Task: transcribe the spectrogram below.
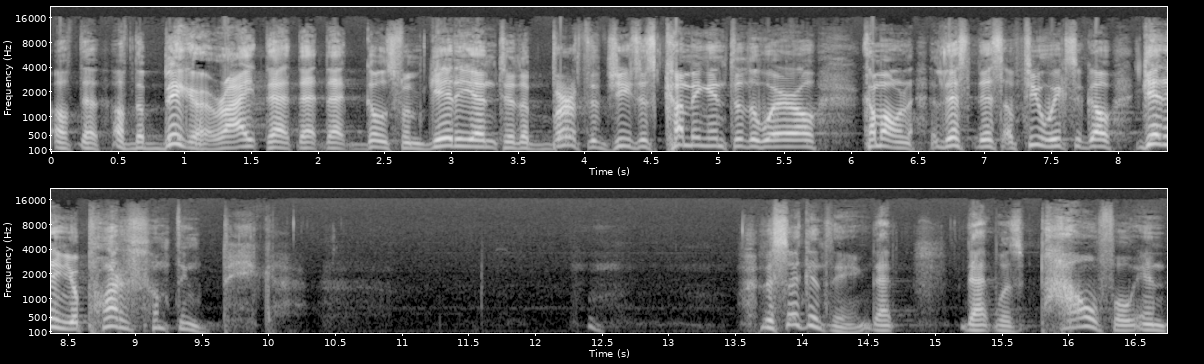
of, the, of the bigger, right? That, that, that goes from Gideon to the birth of Jesus coming into the world. Come on, this, this a few weeks ago, Gideon, you're part of something bigger. The second thing that, that was powerful in,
